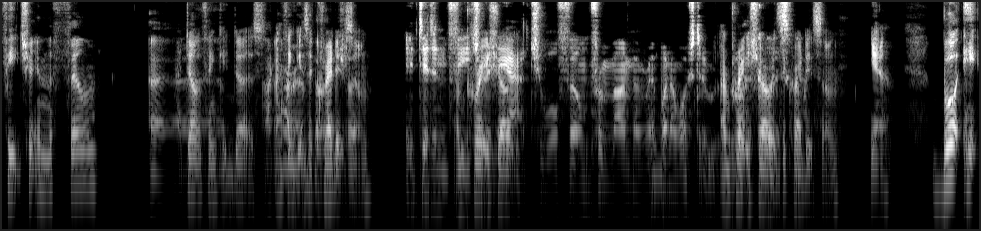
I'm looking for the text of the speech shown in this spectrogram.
feature in the film? I don't think it does. I, can't think it's a credit actually. song. It didn't I'm feature in sure- the actual film from my memory when I watched it. I'm pretty sure it's a recently. credit song. Yeah. But it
